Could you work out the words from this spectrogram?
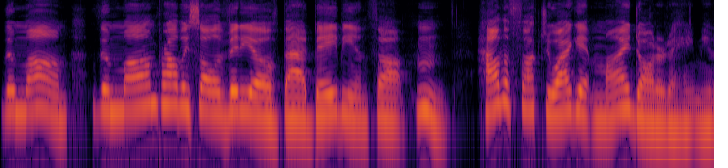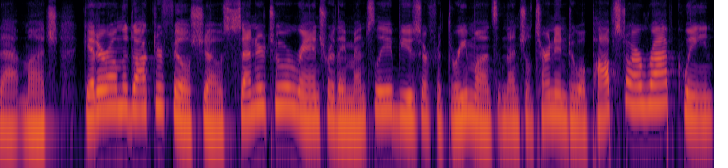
the mom, the mom probably saw a video of Bhad Bhabie and thought, hmm, how the fuck do I get my daughter to hate me that much? Get her on the Dr. Phil show, send her to a ranch where they mentally abuse her for three months, and then she'll turn into a pop star rap queen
